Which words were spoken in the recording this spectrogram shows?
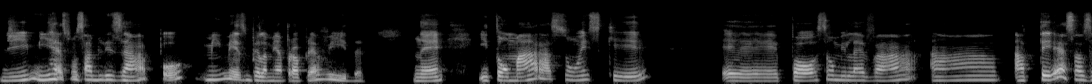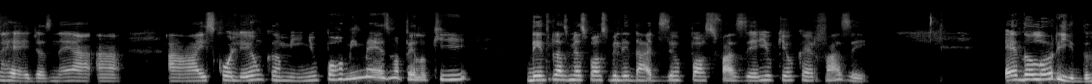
de me responsabilizar por mim mesmo, pela minha própria vida, né? E tomar ações que é, possam me levar a, a ter essas rédeas, né? A, a, a escolher um caminho por mim mesma, pelo que dentro das minhas possibilidades eu posso fazer e o que eu quero fazer é dolorido.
